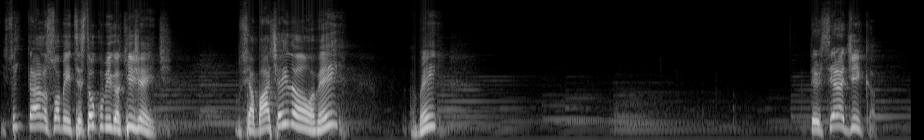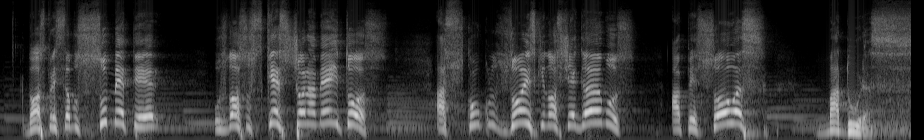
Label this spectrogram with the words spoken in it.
isso entrar na sua mente. Vocês estão comigo aqui, gente? Não se abate aí, não, amém? Amém? Terceira dica: nós precisamos submeter os nossos questionamentos, as conclusões que nós chegamos a pessoas maduras.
